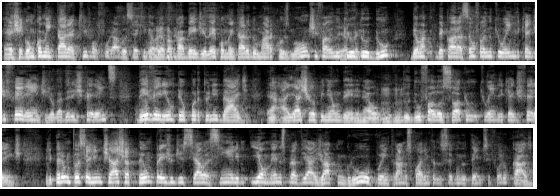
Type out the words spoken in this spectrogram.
É, chegou um comentário aqui, vou furar você aqui, Gabriel, que eu acabei de ler, comentário do Marcos Monte falando que o Dudu deu uma declaração falando que o Hendrick é diferente, jogadores diferentes deveriam ter oportunidade. É, aí acho a opinião dele, né? O, uhum. o, Dudu falou só que o, que o Hendrick é diferente. Ele perguntou se a gente acha tão prejudicial assim ele ir ao menos para viajar com o grupo, entrar nos 40 do segundo tempo, se for o caso.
